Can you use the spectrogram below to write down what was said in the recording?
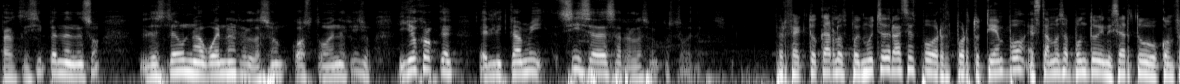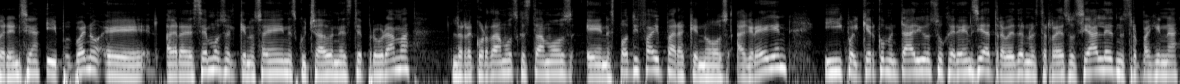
participen en eso, les dé una buena relación costo-beneficio. Y yo creo que el ICAMI sí se da esa relación costo-beneficio. Perfecto, Carlos. Pues muchas gracias por, por, tu tiempo. Estamos a punto de iniciar tu conferencia. Y pues bueno, eh, agradecemos el que nos hayan escuchado en este programa. Les recordamos que estamos en Spotify para que nos agreguen y cualquier comentario, sugerencia a través de nuestras redes sociales, nuestra página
